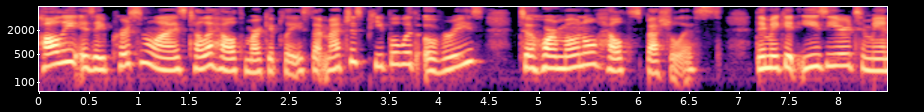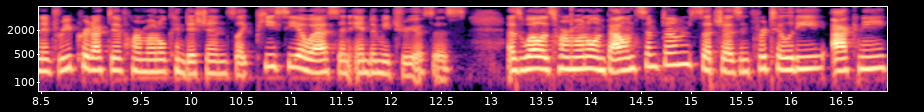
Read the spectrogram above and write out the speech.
Pollie is a personalized telehealth marketplace that matches people with ovaries to hormonal health specialists. They make it easier to manage reproductive hormonal conditions like PCOS and endometriosis, as well as hormonal imbalance symptoms such as infertility, acne,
